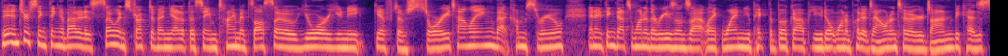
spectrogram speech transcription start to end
The interesting thing about it is so instructive, and yet at the same time, it's also your unique gift of storytelling that comes through. And I think that's one of the reasons that, like, when you pick the book up, you don't want to put it down until you're done because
